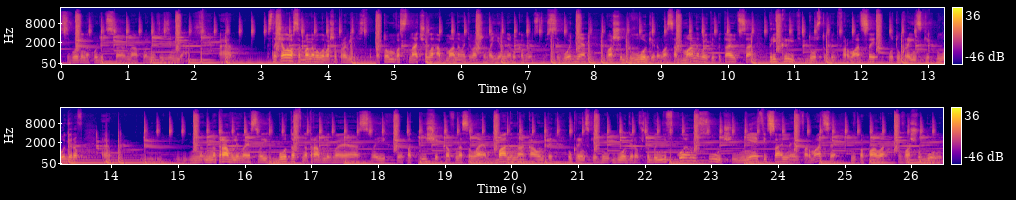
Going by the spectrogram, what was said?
сегодня находится на планете Земля. А, Сначала вас обманывало ваше правительство, потом вас начало обманывать ваше военное руководство. Сегодня ваши блогеры вас обманывают и пытаются прикрыть доступ информации от украинских блогеров, э, н- натравливая своих ботов, натравливая своих э, подписчиков, насылая баны на аккаунты украинских бл- блогеров, чтобы ни в коем случае неофициальная информация не попала в вашу голову.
